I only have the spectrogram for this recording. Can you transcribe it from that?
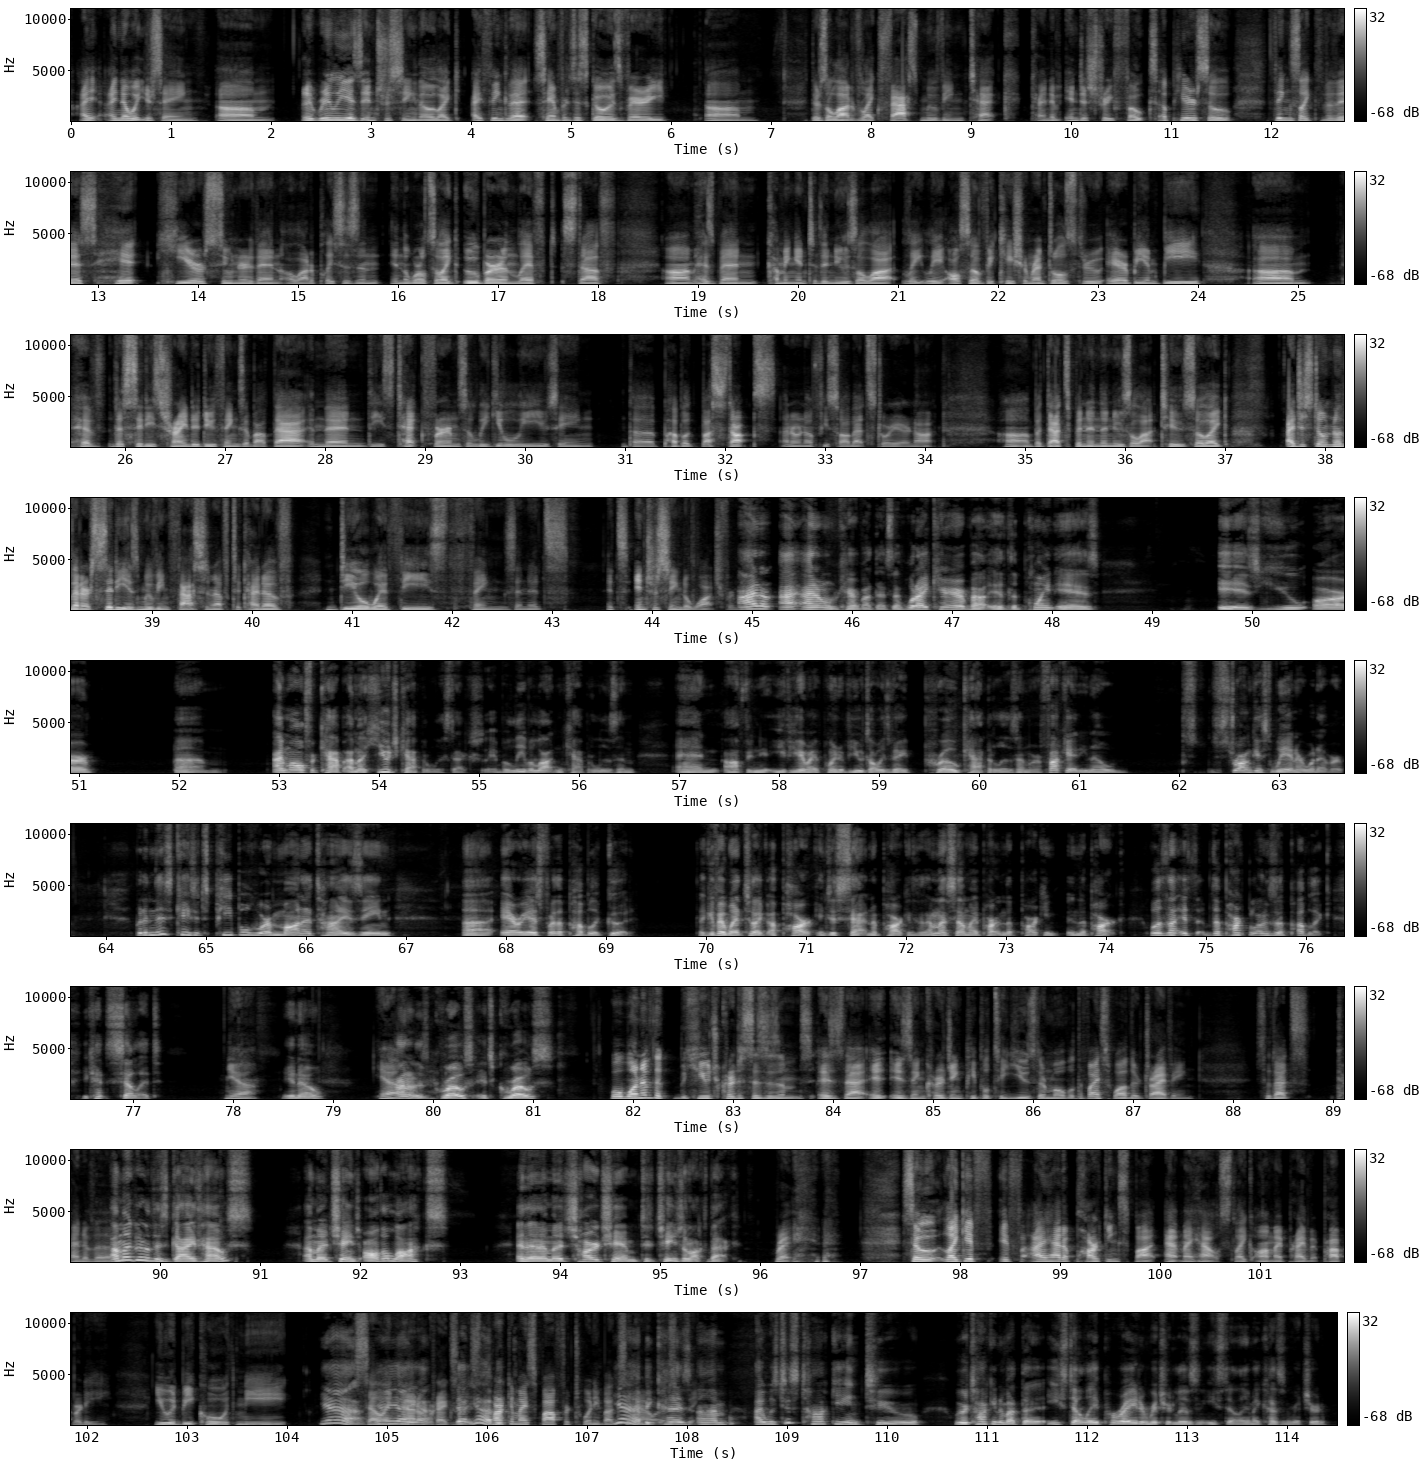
I I know what you're saying. Um it really is interesting though like I think that San Francisco is very um there's a lot of like fast moving tech kind of industry folks up here so things like this hit here sooner than a lot of places in in the world so like uber and lyft stuff um, has been coming into the news a lot lately. Also, vacation rentals through Airbnb. Um, have the city's trying to do things about that, and then these tech firms illegally using the public bus stops. I don't know if you saw that story or not, uh, but that's been in the news a lot too. So like, I just don't know that our city is moving fast enough to kind of deal with these things, and it's it's interesting to watch for me. I don't I, I don't care about that stuff. What I care about is the point is is you are um I'm all for cap I'm a huge capitalist actually. I believe a lot in capitalism and often if you hear my point of view it's always very pro capitalism or fuck it, you know, strongest win or whatever. But in this case it's people who are monetizing uh, areas for the public good. Like if I went to like a park and just sat in a park and said, "I'm gonna sell my part in the parking in the park." Well, it's not. It's the park belongs to the public. You can't sell it. yeah, You know. yeah. I don't know. It's gross. It's gross. Well, one of the huge criticisms is that it is encouraging people to use their mobile device while they're driving. So that's kind of a I'm gonna go to this guy's house. I'm gonna change all the locks, and then I'm gonna charge him to change the locks back. right. so, like, if if I had a parking spot at my house, like on my private property, you would be cool with me Yeah, selling yeah, yeah, that yeah. on Craigslist. That- yeah, parking my spot for twenty bucks. an Yeah, because um, I was just talking to. We were talking about the East LA parade, and Richard lives in East LA. My cousin Richard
